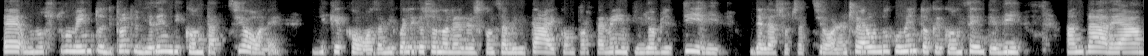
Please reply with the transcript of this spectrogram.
È uno strumento di, proprio di rendicontazione di che cosa? Di quelle che sono le responsabilità, i comportamenti, gli obiettivi dell'associazione, cioè un documento che consente di andare a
